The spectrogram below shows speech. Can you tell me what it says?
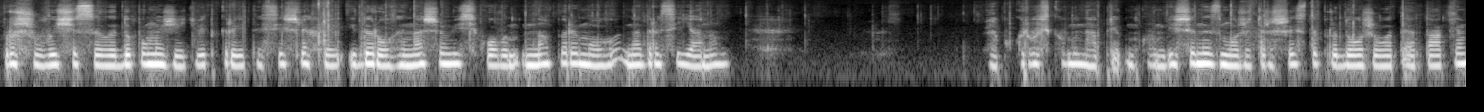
Прошу вищі сили, допоможіть відкрити всі шляхи і дороги нашим військовим на перемогу над росіянами. На Покровському напрямку більше не зможуть рашисти продовжувати атаки.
